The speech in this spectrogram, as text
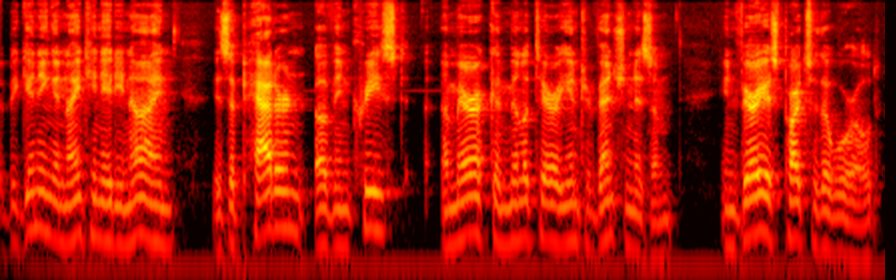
The beginning in 1989 is a pattern of increased American military interventionism in various parts of the world,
